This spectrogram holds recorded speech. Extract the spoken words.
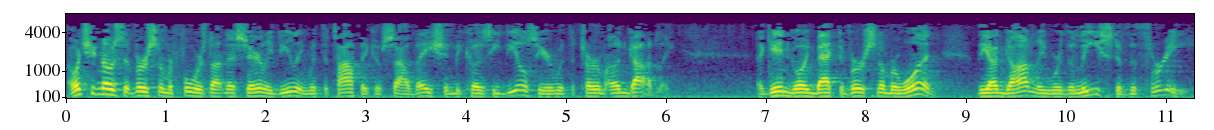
I want you to notice that verse number four is not necessarily dealing with the topic of salvation because he deals here with the term ungodly. Again, going back to verse number one, the ungodly were the least of the three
